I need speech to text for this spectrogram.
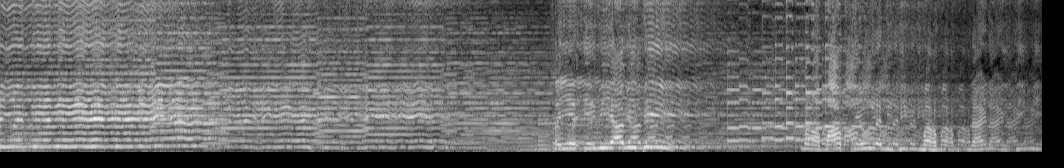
એ દેવી દેવી દેવી આવી હતી. મારા બાપ દેવી મારા બાપ આવી હતી.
